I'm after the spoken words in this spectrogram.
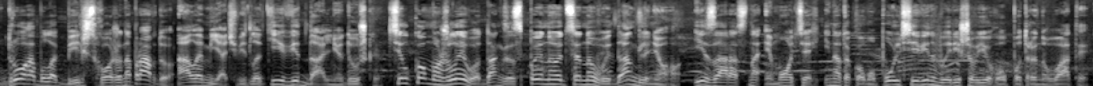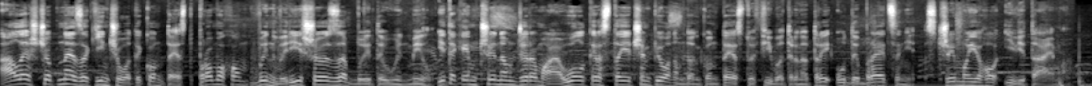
Друга була більш схожа на правду, але м'яч відлетів від дальньої дужки. Цілком можливо, данк за спиною це новий данк для нього. І зараз на емоціях і на такому пульсі він вирішив його потренувати. Але щоб не закінчувати контест промахом, він вирішує забити вінміл. І таким чином Джеремая Волкер стає чемпіоном данк-контесту FIBA 3 на 3 у Дебрецені, з чим ми його і вітаємо.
